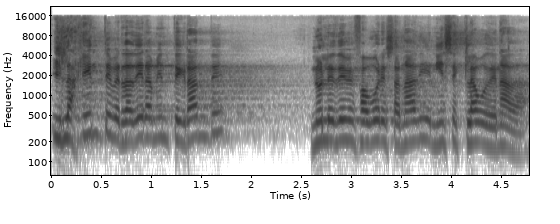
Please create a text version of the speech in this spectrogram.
Y la gente verdaderamente grande no le debe favores a nadie ni es esclavo de nada.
